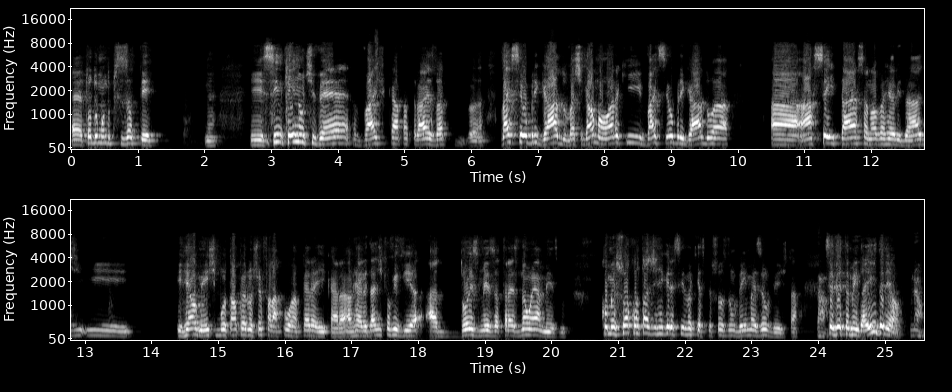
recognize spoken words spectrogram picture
é, todo mundo precisa ter, né? E se quem não tiver, vai ficar para trás, vai, vai ser obrigado, vai chegar uma hora que vai ser obrigado a, a, a aceitar essa nova realidade e, e realmente botar o pé no chão e falar, porra, peraí, cara, a realidade que eu vivia há dois meses atrás não é a mesma. Começou a contagem regressiva aqui, as pessoas não veem, mas eu vejo, tá? tá. Você vê também daí, Daniel? Não.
